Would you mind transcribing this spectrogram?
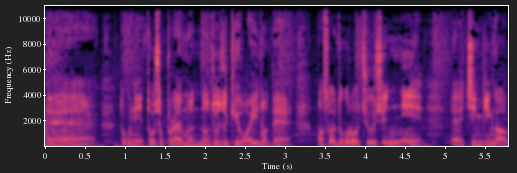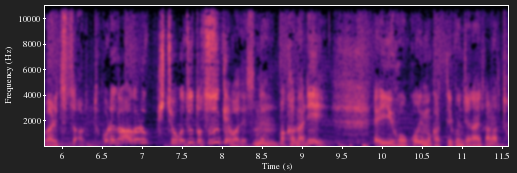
えー、特に東証プライムの上場企業はいいので、まあ、そういうところを中心に、えー、賃金が上がりつつあると。これが上がる基調がずっと続けばですね、うん、まあ、かなり、えー、いい方向に向かっていくんじゃないかなと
